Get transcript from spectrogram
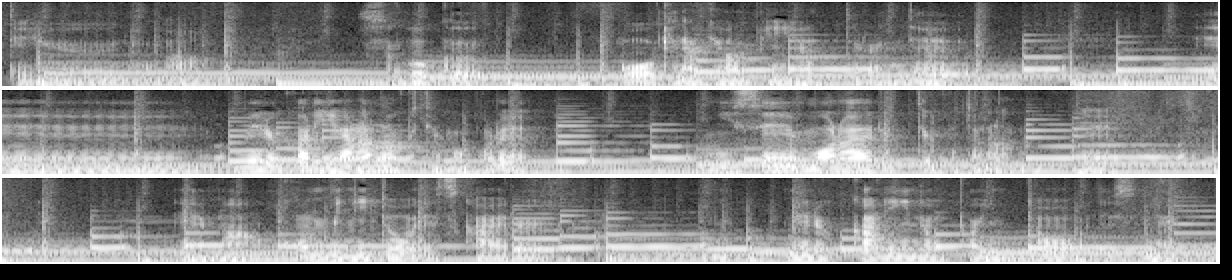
ていうのがすごく大きなキャンペーンやってるんで、えー、メルカリやらなくてもこれ2000円もらえるってことなので、えー、まあコンビニ等で使えるメルカリのポイントですね。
